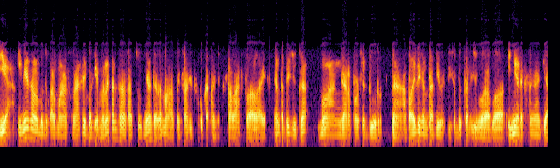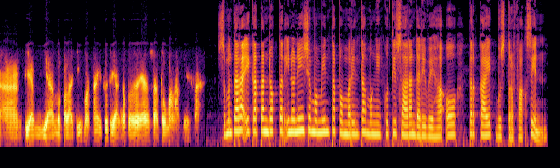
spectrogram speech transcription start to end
Iya, ini soal bentuk maladministrasi. Bagaimana kan salah satunya adalah maladministrasi itu bukan hanya kesalahan kelalaian, tapi juga melanggar prosedur. Nah, apalagi dengan tadi disebutkan juga bahwa ini ada kesengajaan, diam-diam apalagi, maka itu dianggap ya satu maladministrasi. Sementara Ikatan Dokter Indonesia meminta pemerintah mengikuti saran dari WHO terkait booster vaksin.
